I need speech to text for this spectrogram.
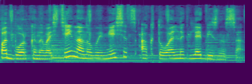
Подборка новостей на новый месяц, актуальных для бизнеса.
